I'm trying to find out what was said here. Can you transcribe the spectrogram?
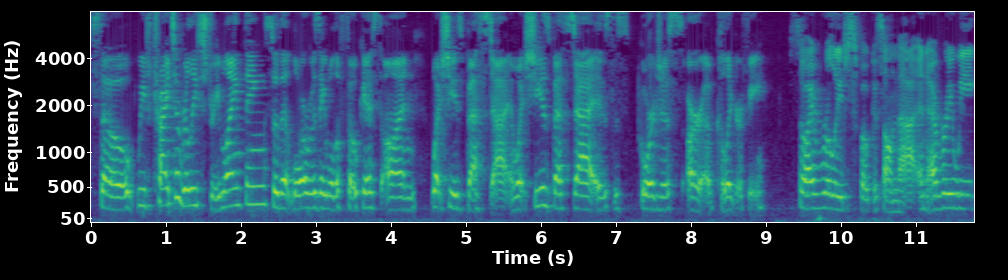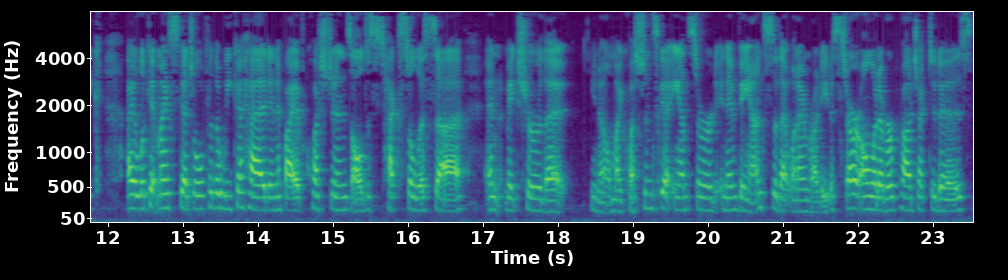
So we've tried to really streamline things so that Laura was able to focus on what she is best at. And what she is best at is this gorgeous art of calligraphy. So I really just focus on that. And every week I look at my schedule for the week ahead. And if I have questions, I'll just text Alyssa and make sure that, you know, my questions get answered in advance so that when I'm ready to start on whatever project it is,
